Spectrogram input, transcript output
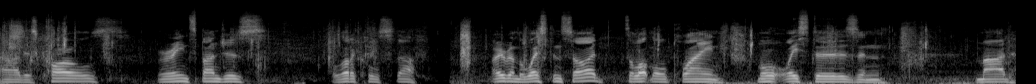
Uh, there's corals, marine sponges, a lot of cool stuff. Over on the western side, it's a lot more plain, more oysters and mud.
